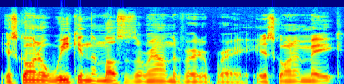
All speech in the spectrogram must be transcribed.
It's going to weaken the muscles around the vertebrae. It's going to make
